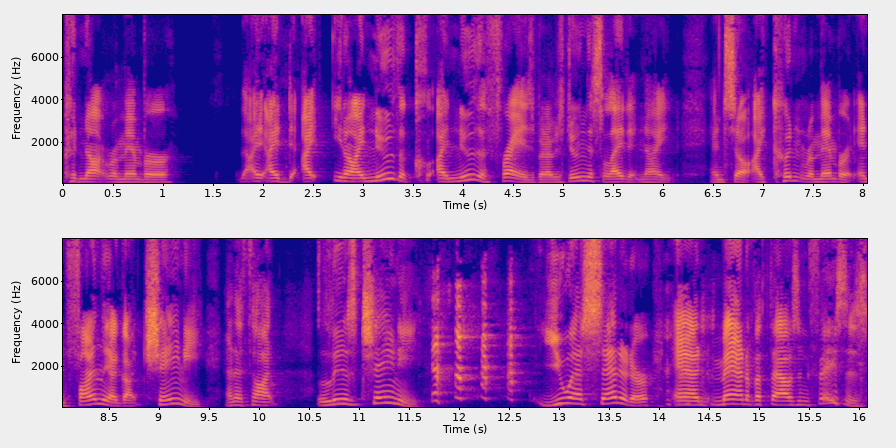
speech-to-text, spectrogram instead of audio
could not remember. I, I, I, you know, I knew the I knew the phrase, but I was doing this late at night, and so I couldn't remember it. And finally, I got Cheney, and I thought, Liz Cheney, U.S. senator and man of a thousand faces.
